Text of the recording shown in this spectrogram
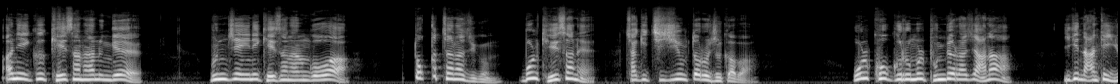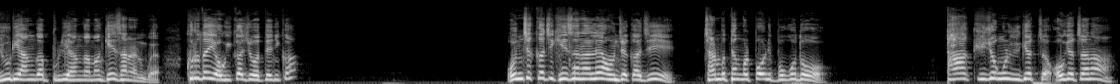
아니, 그 계산하는 게 문재인이 계산하는 거와 똑같잖아, 지금. 뭘 계산해? 자기 지지율 떨어질까봐. 옳고 그름을 분별하지 않아. 이게 나한테 유리한가 불리한가만 계산하는 거야. 그러다 여기까지 왔다니까? 언제까지 계산할래? 언제까지? 잘못한 걸 뻔히 보고도 다 규정을 위겼, 어겼잖아.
